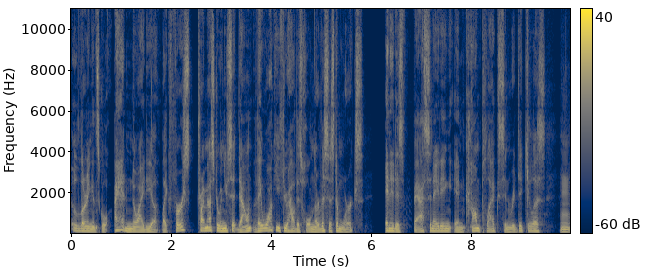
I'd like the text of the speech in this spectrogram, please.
learning in school. I had no idea. Like first trimester when you sit down, they walk you through how this whole nervous system works and it is fascinating and complex and ridiculous. Hmm.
